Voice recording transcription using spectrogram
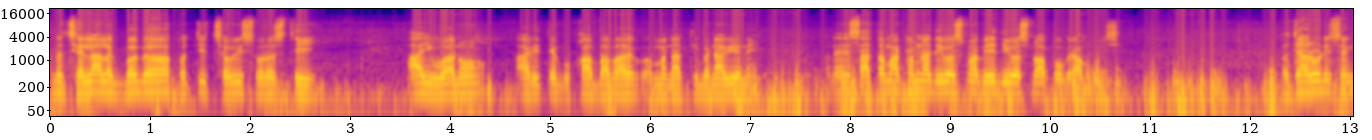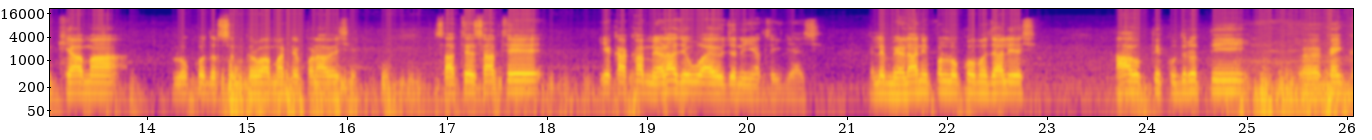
અને છેલ્લા લગભગ પચીસ, છવ્વીસ વર્ષથી આ યુવાનો આ રીતે ગુફા બાબા અમરનાથથી બનાવી અને અને સાતમ, આઠમના દિવસમાં બે દિવસનો આ પ્રોગ્રામ હોય છે. હજારોની સંખ્યામાં લોકો દર્શન કરવા માટે પણ આવે છે. સાથે સાથે એક આખા મેળા જેવું આયોજન અહીંયા થઈ જાય છે. એટલે મેળાની પણ લોકો મજા લે છે. આ વખતે કુદરતની કંઈક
